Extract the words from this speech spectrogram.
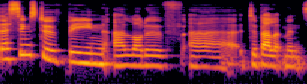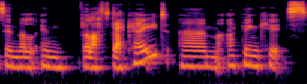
There seems to have been a lot of uh, developments in the in the last decade. Um, I think it's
